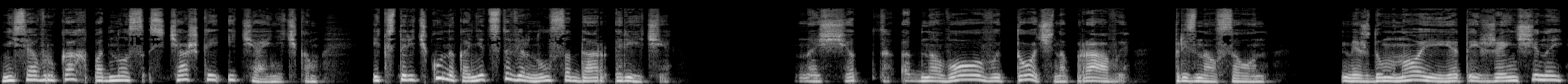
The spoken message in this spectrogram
неся в руках поднос с чашкой и чайничком, и к старичку наконец-то вернулся дар речи. «Насчет одного вы точно правы», — признался он. «Между мной и этой женщиной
